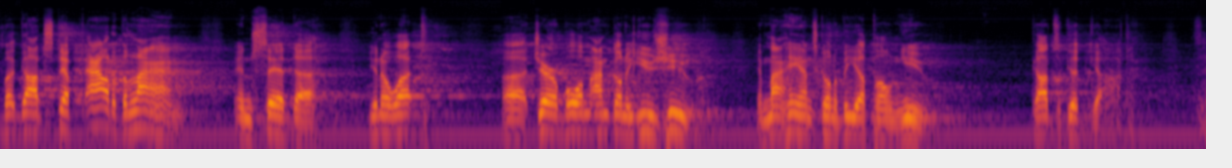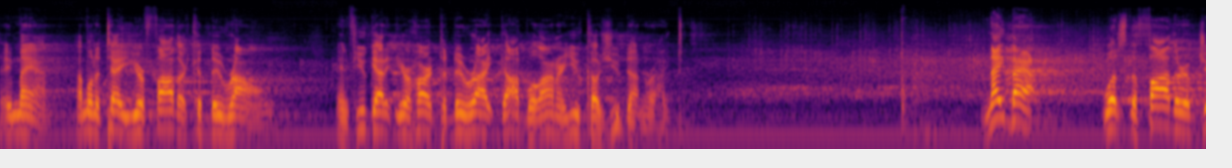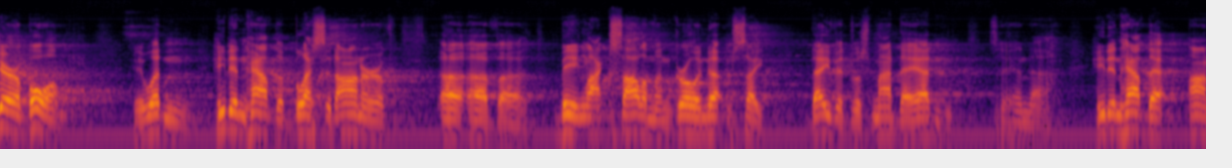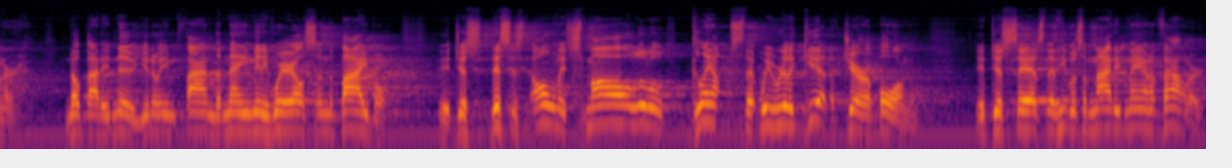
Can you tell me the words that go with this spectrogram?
But God stepped out of the line and said, uh, You know what? uh, Jeroboam, I'm going to use you, and my hand's going to be up on you. God's a good God. Amen. I'm going to tell you, your father could do wrong. And if you got it in your heart to do right, God will honor you because you done right. Nabat was the father of Jeroboam. It wasn't, he didn't have the blessed honor of, uh, of uh, being like Solomon growing up and say, David was my dad. And, and uh, he didn't have that honor. Nobody knew. You don't even find the name anywhere else in the Bible. It just, this is the only small little glimpse that we really get of Jeroboam. It just says that he was a mighty man of valor.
